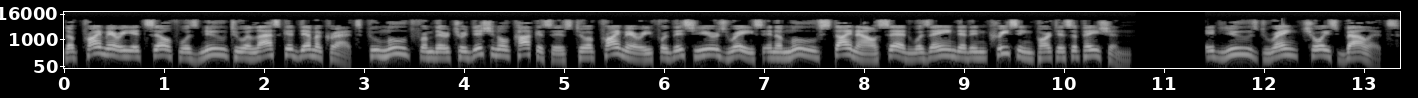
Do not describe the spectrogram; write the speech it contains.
The primary itself was new to Alaska Democrats, who moved from their traditional caucuses to a primary for this year's race in a move Steinau said was aimed at increasing participation. It used ranked choice ballots.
